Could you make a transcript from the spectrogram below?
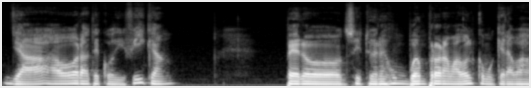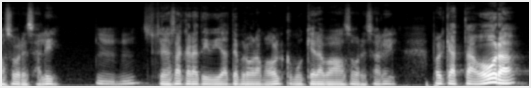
ya ahora te codifican, pero si tú eres un buen programador, como quiera vas a sobresalir. Ujú. Si tú tienes esa creatividad de programador, como quiera vas a sobresalir. Porque hasta ahora,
